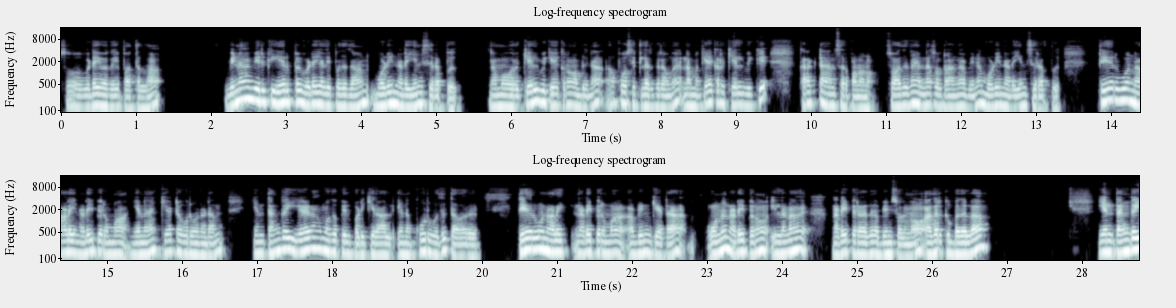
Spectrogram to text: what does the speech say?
ஸோ விடை வகையை பார்த்தலாம் வினாவிற்கு ஏற்ப விடை அளிப்பதுதான் மொழி நடையின் சிறப்பு. நம்ம ஒரு கேள்வி கேட்குறோம் அப்படின்னா ஆப்போசிட்டில் இருக்கிறவங்க நம்ம கேட்குற கேள்விக்கு கரெக்டாக ஆன்சர் பண்ணணும். ஸோ அதுதான் என்ன சொல்கிறாங்க அப்படின்னா மொழி நடையின் சிறப்பு. தேர்வு நாளை நடைபெறுமா என கேட்ட ஒருவனிடம் என் தங்கை ஏழாம் வகுப்பில் படிக்கிறாள் என கூறுவது தவறு. தேர்வு நாளை நடைபெறுமா அப்படின்னு கேட்டால் ஒன்று நடைபெறும் இல்லைன்னா நடைபெறாது அப்படின்னு சொல்லணும். அதற்கு பதிலாக என் தங்கை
